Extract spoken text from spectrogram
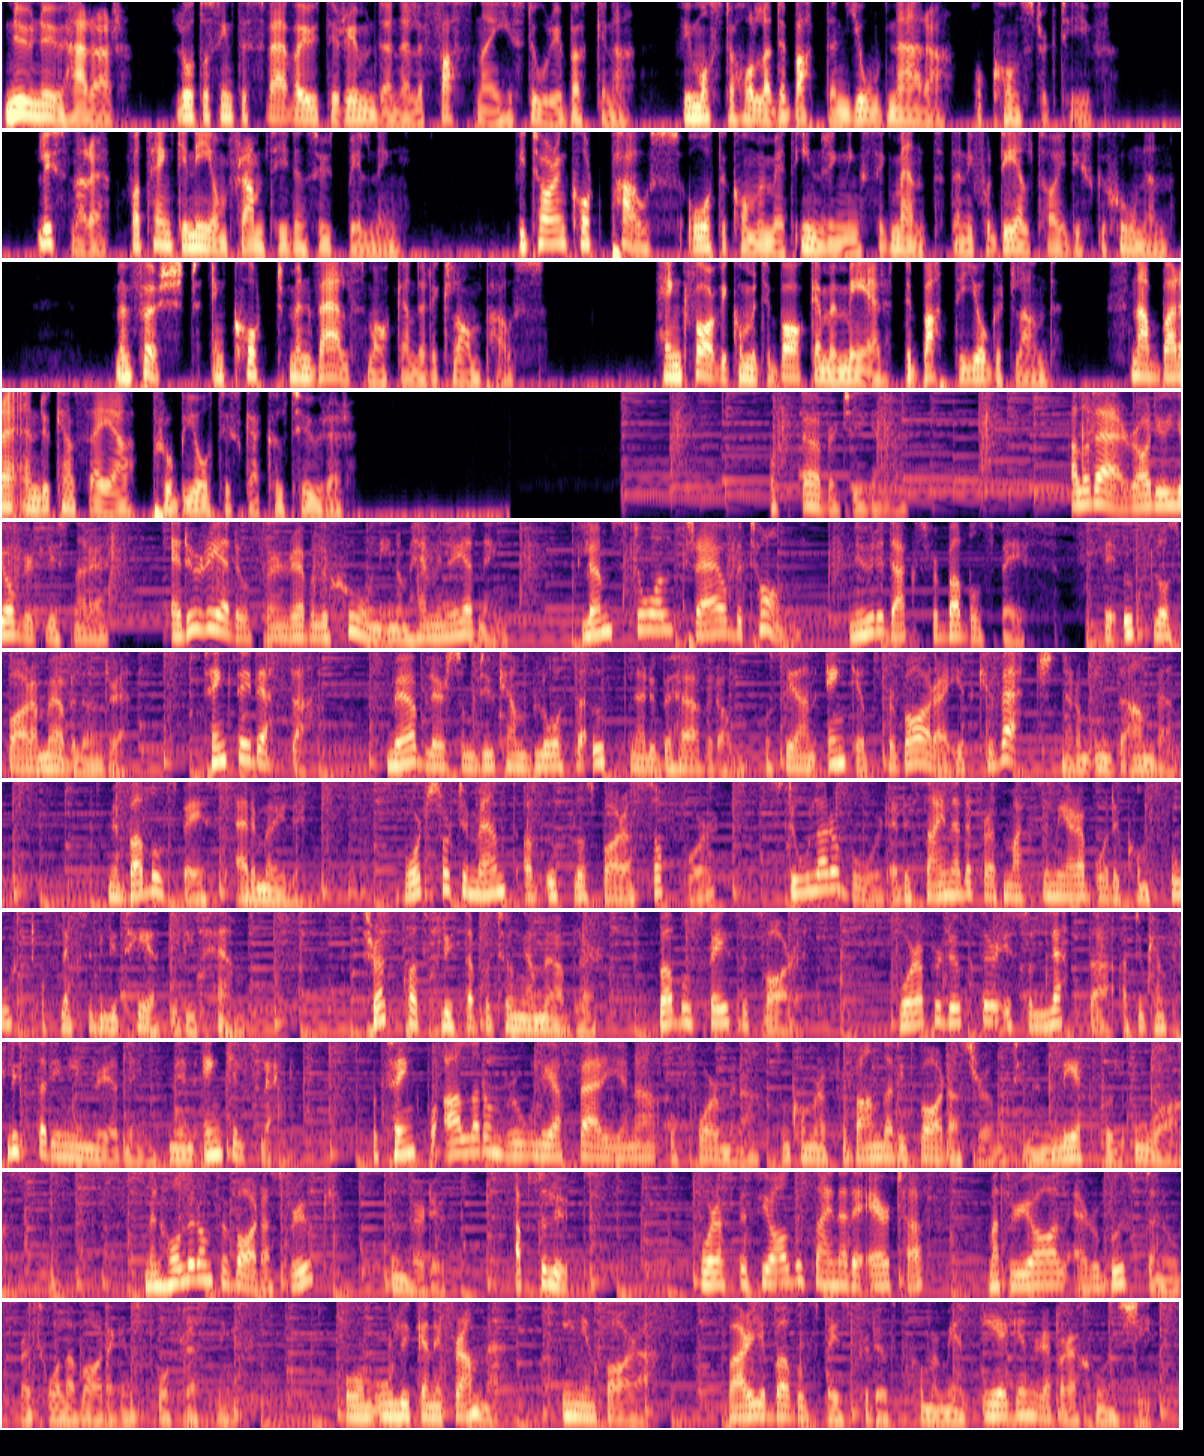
Nu, nu, herrar. Låt oss inte sväva ut i rymden eller fastna i historieböckerna. Vi måste hålla debatten jordnära och konstruktiv. Lyssnare, vad tänker ni om framtidens utbildning? Vi tar en kort paus och återkommer med ett inringningssegment där ni får delta i diskussionen. Men först en kort men välsmakande reklampaus. Häng kvar, vi kommer tillbaka med mer debatt i yoghurtland. Snabbare än du kan säga probiotiska kulturer. och övertygande. Hallå där, Radio Yoghurt-lyssnare. Är du redo för en revolution inom heminredning? Glöm stål, trä och betong. Nu är det dags för Bubble Space, det uppblåsbara möbelundret. Tänk dig detta. Möbler som du kan blåsa upp när du behöver dem och sedan enkelt förvara i ett kuvert när de inte används. Med Bubble Space är det möjligt. Vårt sortiment av uppblåsbara soffor, stolar och bord är designade för att maximera både komfort och flexibilitet i ditt hem. Trött på att flytta på tunga möbler? Bubble Space är svaret. Våra produkter är så lätta att du kan flytta din inredning med en enkel fläkt. Och tänk på alla de roliga färgerna och formerna som kommer att förvandla ditt vardagsrum till en lekfull oas. Men håller de för vardagsbruk? undrar du. Absolut. Våra specialdesignade AirTough material är robusta nog för att tåla vardagens påfrestningar. Och om olyckan är framme, ingen fara. Varje Bubble Space-produkt kommer med en egen reparationskit.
